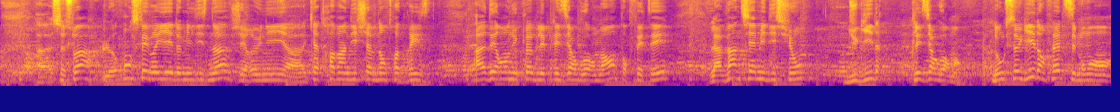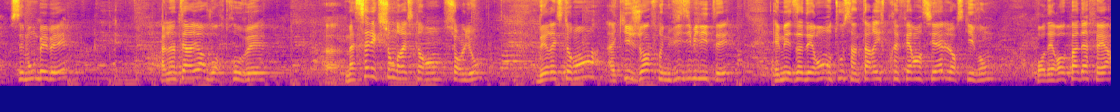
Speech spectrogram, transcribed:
Euh, ce soir, le 11 février 2019, j'ai réuni 90 euh, chefs d'entreprise adhérents du club Les Plaisirs Gourmands pour fêter la 20e édition du guide Plaisir Gourmand. Donc ce guide, en fait, c'est mon, mon bébé. À l'intérieur, vous retrouvez euh, ma sélection de restaurants sur Lyon, des restaurants à qui j'offre une visibilité et mes adhérents ont tous un tarif préférentiel lorsqu'ils vont pour des repas d'affaires,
